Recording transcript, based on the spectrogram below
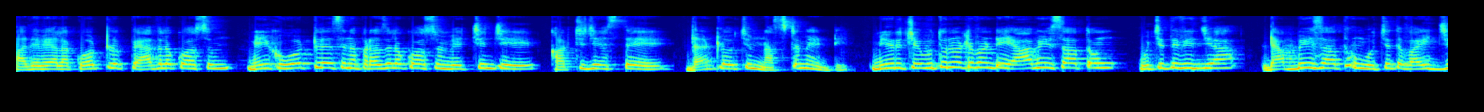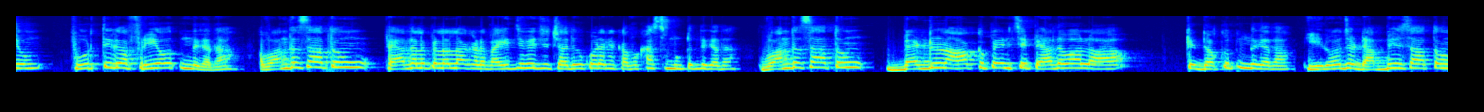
పదివేల కోట్లు పేదల కోసం మీకు ఓట్లేసిన ప్రజల కోసం వెచ్చించి ఖర్చు చేస్తే దాంట్లో వచ్చిన నష్టం ఏంటి? మీరు చెబుతున్నటువంటి యాభై శాతం ఉచిత విద్య డెబ్బై శాతం ఉచిత వైద్యం పూర్తిగా ఫ్రీ అవుతుంది కదా? వంద శాతం పేదల పిల్లలు అక్కడ వైద్య విద్య చదువుకోవడానికి అవకాశం ఉంటుంది కదా? వంద శాతం బెడ్ల ఆక్యుపెన్సీ పేదవాళ్ళకి దక్కుతుంది కదా? ఈ రోజు డెబ్బై శాతం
